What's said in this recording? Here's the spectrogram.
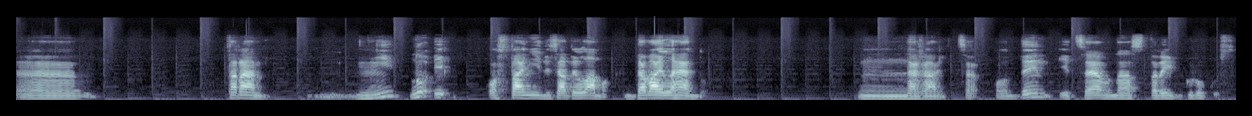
Е, Таран. Ні. Ну і останній десятий уламок. Давай легенду. На жаль, це один, і це в нас старий Грукус.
